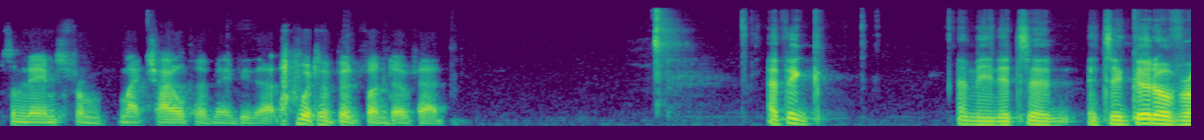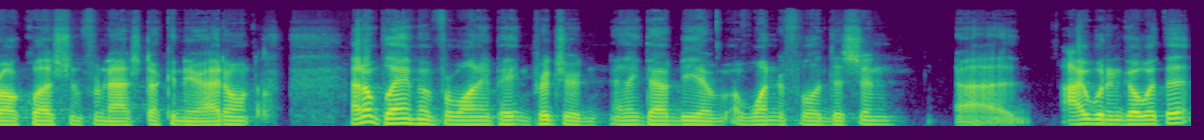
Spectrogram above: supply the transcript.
some names from my childhood, maybe that would have been fun to have had. I think I mean it's a it's a good overall question from Nash Duckaneer. I don't I don't blame him for wanting Payton Pritchard. I think that would be a, a wonderful addition. Uh, I wouldn't go with it,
